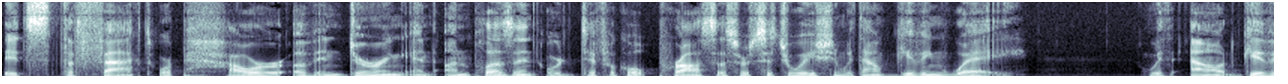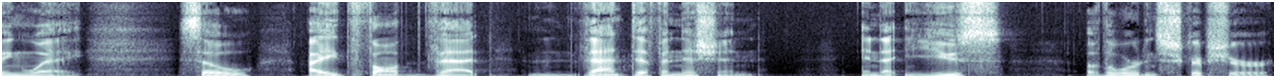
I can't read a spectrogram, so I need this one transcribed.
it's the fact or power of enduring an unpleasant or difficult process or situation without giving way, without giving way. So I thought that that definition and that use of the word in scripture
